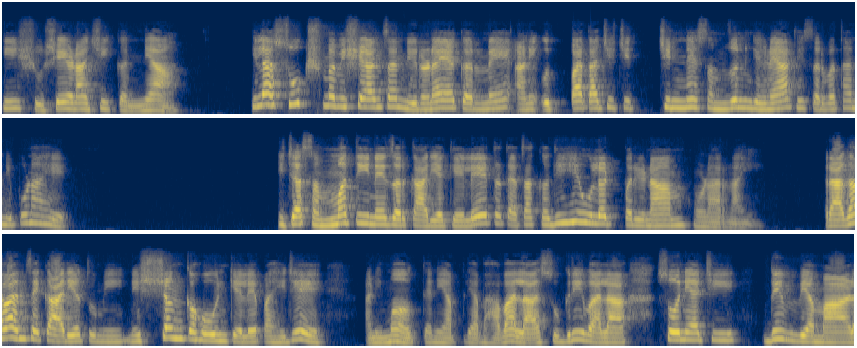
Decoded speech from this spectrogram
ही सुषेणाची कन्या. तिला सूक्ष्म विषयांचा निर्णय करणे आणि उत्पाताची चिन्हे समजून घेण्यात ही सर्वथा निपुण आहे. तिच्या संमतीने जर कार्य केले तर त्याचा कधीही उलट परिणाम होणार नाही. राघवांचे कार्य तुम्ही निशंक होऊन केले पाहिजे. आणि मग त्यांनी आपल्या भावाला सुग्रीवाला सोन्याची दिव्य माळ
